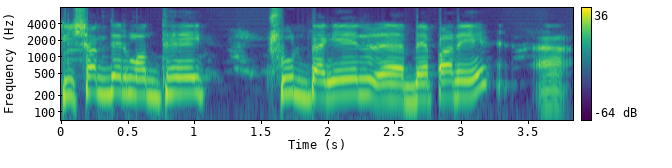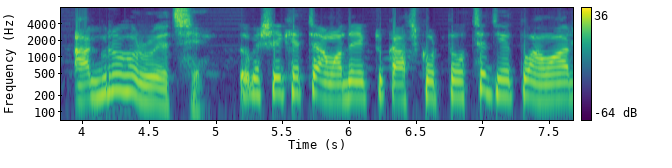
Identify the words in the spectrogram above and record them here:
কৃষকদের মধ্যে ফুড ব্যাগের ব্যাপারে আগ্রহ রয়েছে। তবে সেক্ষেত্রে আমাদের একটু কাজ করতে হচ্ছে, যেহেতু আমার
